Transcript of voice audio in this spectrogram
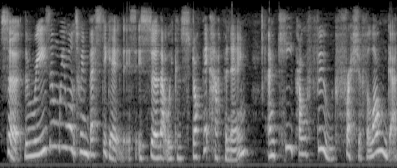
So the reason we want to investigate this is so that we can stop it happening and keep our food fresher for longer.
